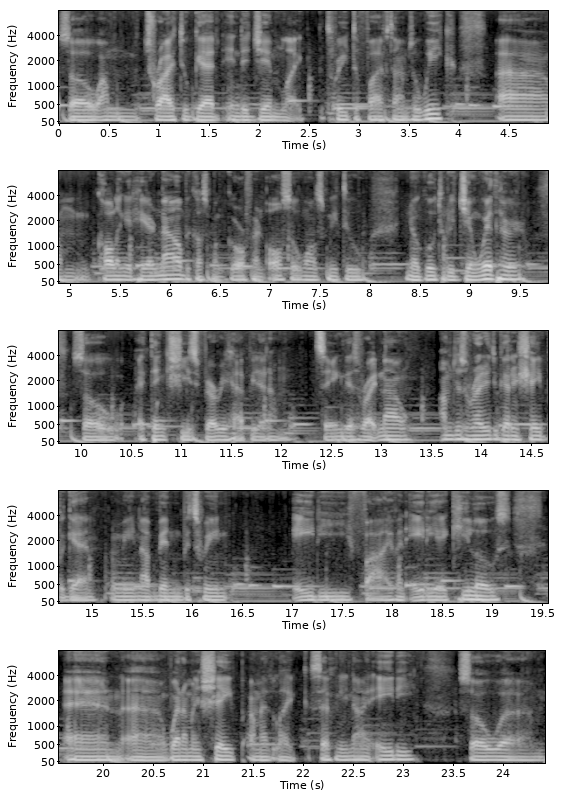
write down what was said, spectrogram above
So I'm trying to get in the gym like three to five times a week. Um, calling it here now because my girlfriend also wants me to, you know, go to the gym with her. So I think she's very happy that I'm saying this right now. I'm just ready to get in shape again. I mean, I've been between 85 and 88 kilos, and uh, when I'm in shape, I'm at like 79, 80. So um,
